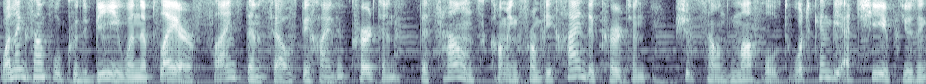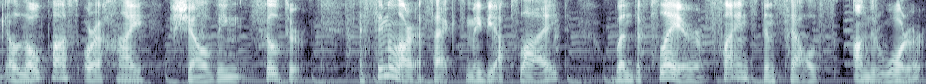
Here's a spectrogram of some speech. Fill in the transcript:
One example could be when a player finds themselves behind a curtain. The sounds coming from behind the curtain should sound muffled, which can be achieved using a low pass or a high shelving filter. A similar effect may be applied when the player finds themselves underwater.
